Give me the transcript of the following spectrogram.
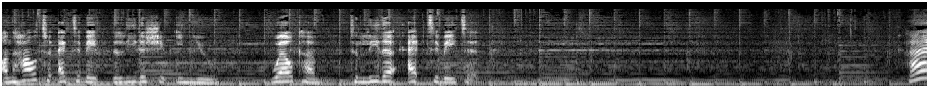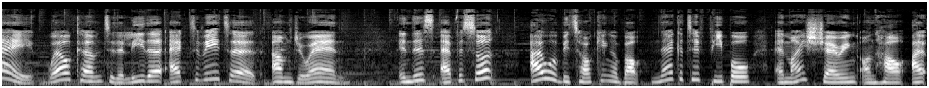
on how to activate the leadership in you. Welcome to Leader Activated. Hi, welcome to the Leader Activated. I'm Joanne. In this episode, I will be talking about negative people and my sharing on how I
